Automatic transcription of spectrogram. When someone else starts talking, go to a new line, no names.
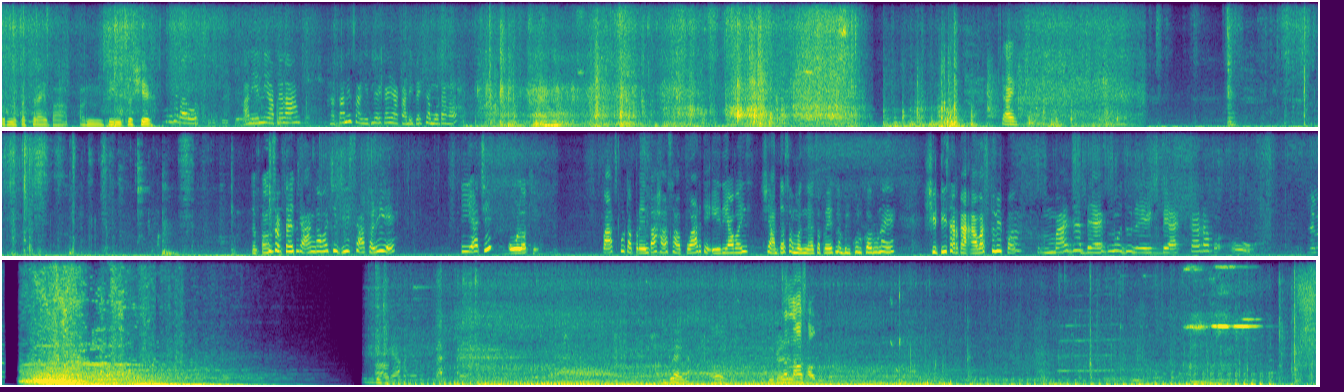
पूर्ण कचरा आहे बाप आणि टीनचं शेड.
आणि यांनी आपल्याला हाताने सांगितलंय का या काडीपेक्षा मोठा हा?
काय?
तर पाहू शकता अंगावाची जी साखळी आहे ती याची ओळख आहे. पाच फुटापर्यंत हा साप वाढते. एरिया वाईज शांत समजण्याचा प्रयत्न बिलकुल करू नये. शिटीसारखा आवाज तुम्ही पाहू माझ्या बॅग मधून एक बॅग काढा ओ.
